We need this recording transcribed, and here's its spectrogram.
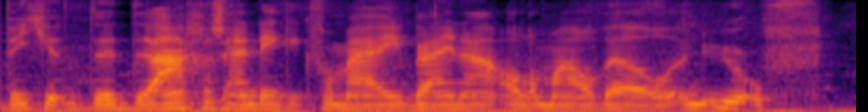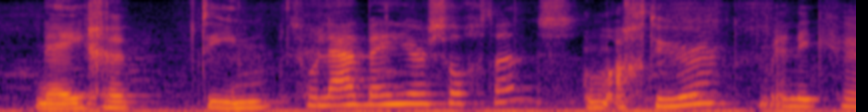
weet je, de dagen zijn denk ik voor mij bijna allemaal wel een uur of negen, tien. Dus hoe laat ben je hier 's ochtends? Om acht uur ben ik... eh,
